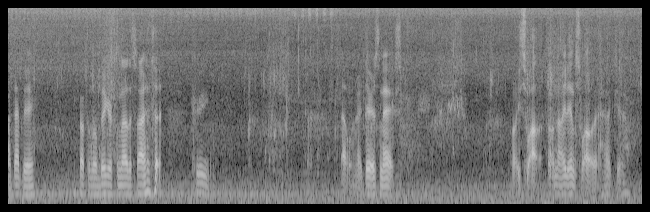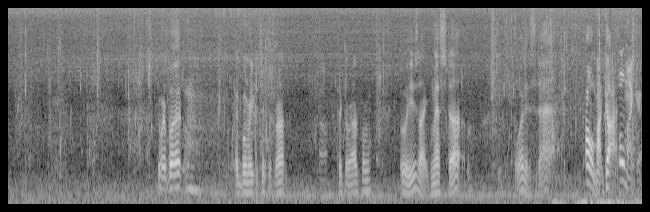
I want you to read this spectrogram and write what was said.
Not that big. Felt a little bigger from the other side of the creek. That one right there is next. Oh, he swallowed. Oh no, he didn't swallow it. Heck yeah. Come here, bud. Hey, Boomer, you can take this rod. Oh. Take the rod for me. Ooh, he's like messed up. What is that? Oh my God, Oh my god.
